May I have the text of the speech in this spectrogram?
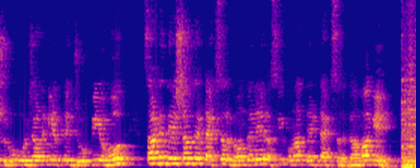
ਸ਼ੁਰੂ ਹੋ ਜਾਣਗੇ ਅਤੇ ਜੋ ਵੀ ਉਹ ਸਾਡੇ ਦੇਸ਼ਾਂ ਤੇ ਟੈਕਸ ਲਗਾਉਂਦੇ ਨੇ, ਅਸੀਂ ਉਹਨਾਂ ਤੇ ਟੈਕਸ ਲਗਾਵਾਂਗੇ।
